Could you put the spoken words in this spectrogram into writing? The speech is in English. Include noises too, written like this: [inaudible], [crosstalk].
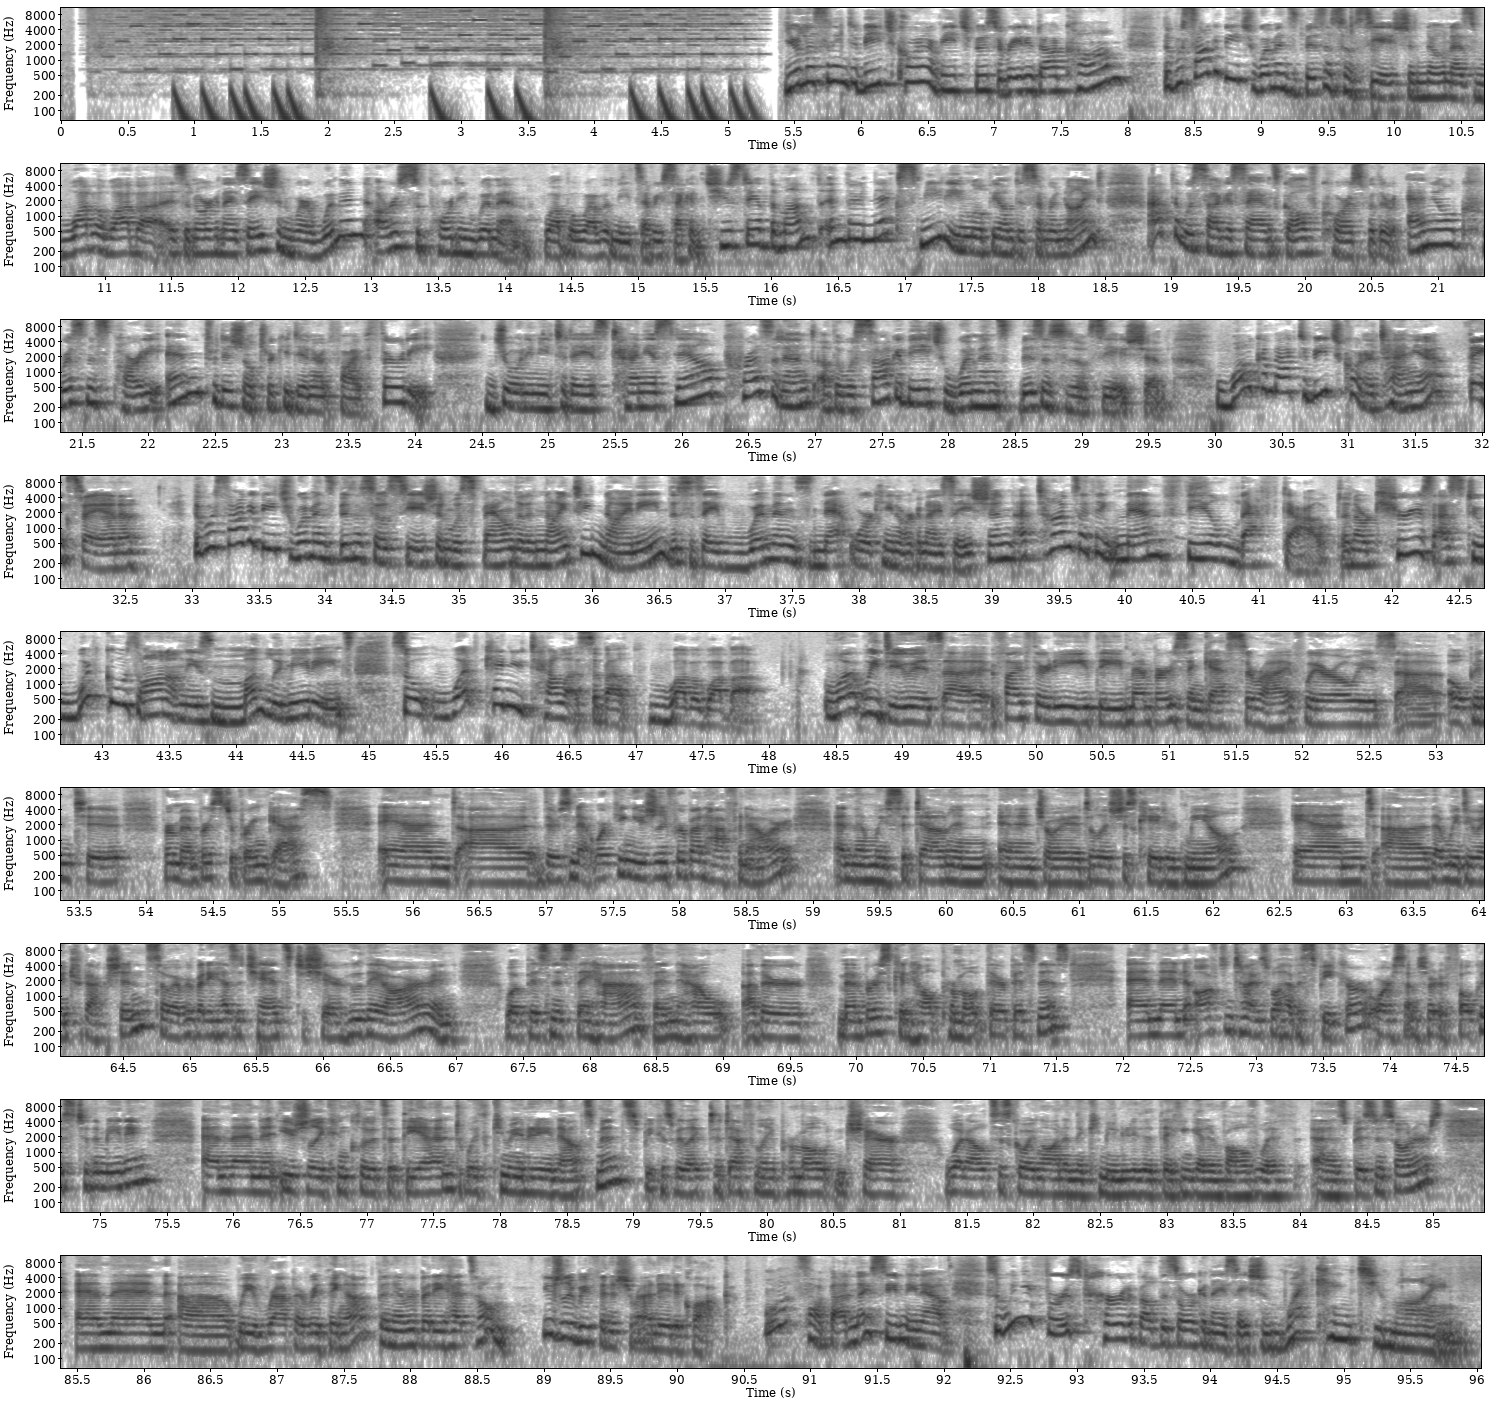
You're listening to Beach Corner, beachboosterradio.com. The Wasaga Beach Women's Business Association, known as Waba Waba, is an organization where women are supporting women. Waba Waba meets every second Tuesday of the month, and their next meeting will be on December 9th at the Wasaga Sands Golf Course for their annual Christmas party and traditional turkey dinner at 5.30. Joining me today is Tanya Snell, President of the Wasaga Beach Women's Business Association. Welcome back to Beach Corner, Tanya. Thanks, Diana. The Wasaga Beach Women's Business Association was founded in 1990. This is a women's networking organization. At times, I think men feel left out and are curious as to what goes on on these monthly meetings. So, what can you tell us about Waba Waba? What we do is uh, 5:30. The members and guests arrive. We are always uh, open to for members to bring guests, and uh, there's networking usually for about half an hour, and then we sit down and, and enjoy a delicious catered meal, and uh, then we do introductions. So everybody has a chance to share who they are and what business they have, and how other members can help promote their business. And then oftentimes we'll have a speaker or some sort of focus to the meeting, and then it usually concludes at the end with community announcements because we like to definitely promote and share what else is going on in the community that they can get involved with as business owners. And then uh, we wrap everything up and everybody heads home. Usually we finish around 8 o'clock. Well, that's not bad. Nice evening out. So, when you first heard about this organization, what came to your mind?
